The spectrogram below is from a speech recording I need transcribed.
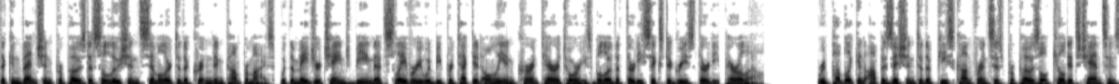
The convention proposed a solution similar to the Crittenden Compromise, with the major change being that slavery would be protected only in current territories below the 36 degrees 30 parallel. Republican opposition to the Peace Conference's proposal killed its chances,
